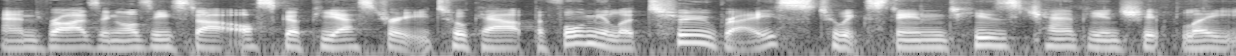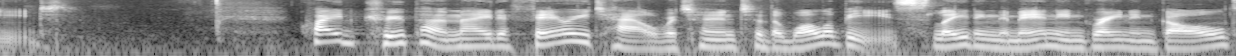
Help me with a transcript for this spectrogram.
and rising Aussie star Oscar Piastri took out the Formula 2 race to extend his championship lead. Quade Cooper made a fairy tale return to the Wallabies, leading the men in green and gold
